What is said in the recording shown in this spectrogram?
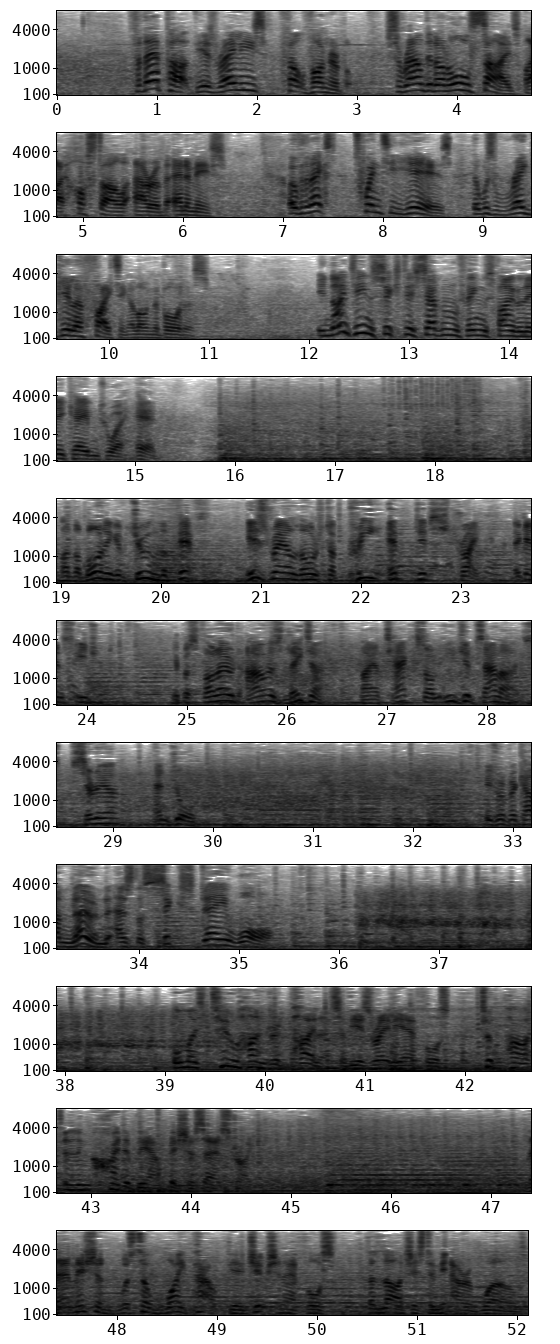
For their part, the Israelis felt vulnerable, surrounded on all sides by hostile Arab enemies. Over the next 20 years, there was regular fighting along the borders. In 1967, things finally came to a head. On the morning of June the 5th, Israel launched a preemptive strike against Egypt. It was followed hours later by attacks on Egypt's allies, Syria and Jordan. It would become known as the Six Day War. Almost 200 pilots of the Israeli Air Force took part in an incredibly ambitious airstrike. Their mission was to wipe out the Egyptian Air Force, the largest in the Arab world.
